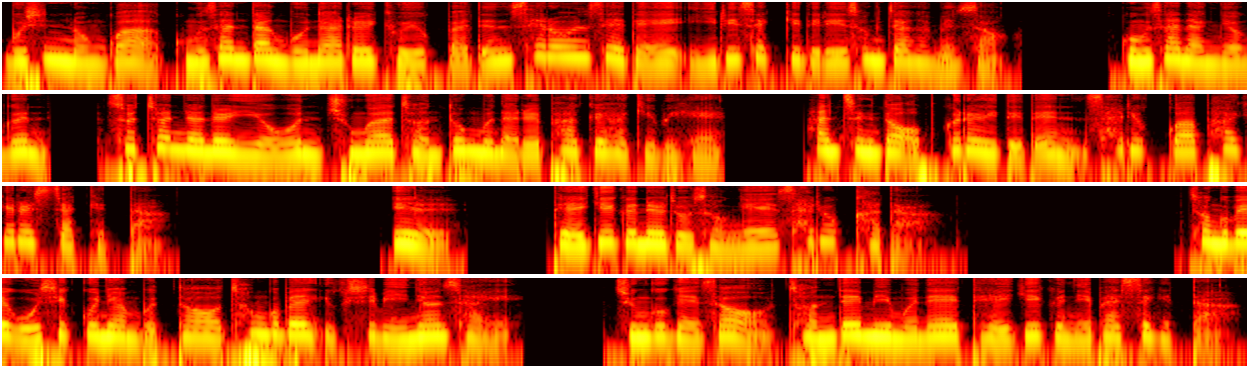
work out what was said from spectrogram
무신론과 공산당 문화를 교육받은 새로운 세대의 이리 새끼들이 성장하면서 공산악령은 수천 년을 이어온 중화 전통 문화를 파괴하기 위해 한층 더 업그레이드된 사륙과 파괴를 시작했다. 1. 대기근을 조성해 사륙하다. 1959년부터 1962년 사이 중국에서 전대미문의 대기근이 발생했다.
